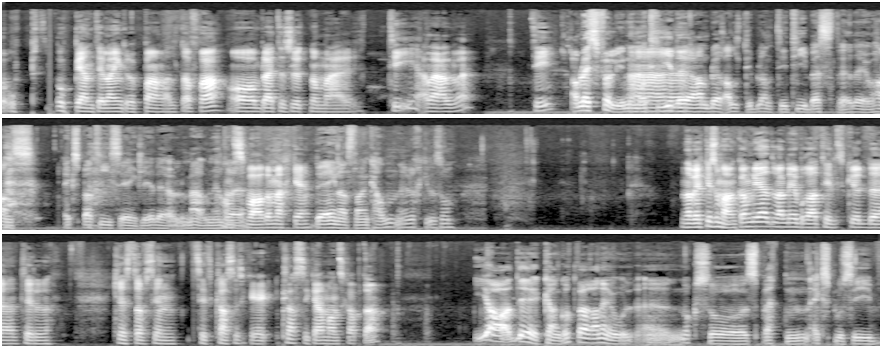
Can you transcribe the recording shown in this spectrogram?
opp, opp igjen til den gruppa han velta fra, og ble til slutt nummer ti eller elleve. Ti. Han ble selvfølgelig nummer ti. Eh. Han blir alltid blant de ti beste. Det er jo hans ekspertise, egentlig. Det er jo mer eller mindre Hans varemerke. det eneste han kan, virker det som. Men det virker som han kan bli et veldig bra tilskudd eh, til Kristoff sitt klassiske, klassikermannskap, da. Ja, det kan godt være. Han er jo eh, nokså spretten, eksplosiv,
